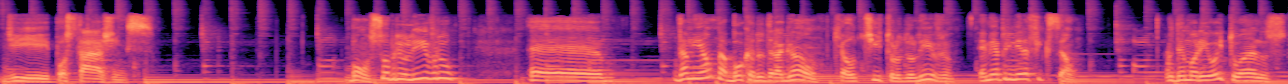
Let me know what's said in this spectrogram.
de postagens. Bom, sobre o livro, é... Damião na Boca do Dragão, que é o título do livro, é minha primeira ficção. Eu demorei oito anos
